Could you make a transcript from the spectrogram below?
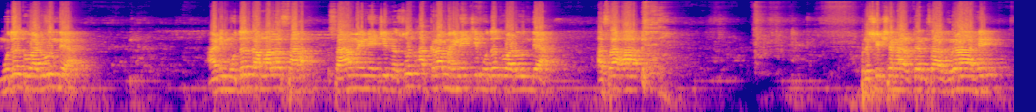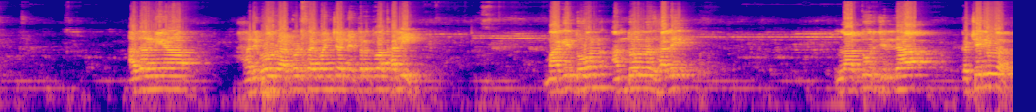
मुदत वाढवून द्या. आणि मुदत आम्हाला सहा सहा महिन्याची नसून अकरा महिन्याची मुदत वाढवून द्या असा हा प्रशिक्षणार्थ्यांचा आग्रह आहे. आदरणीय हरिभाऊ राठोड साहेबांच्या नेतृत्वाखाली मागे दोन आंदोलन झाले. लातूर जिल्हा कचेरीवर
